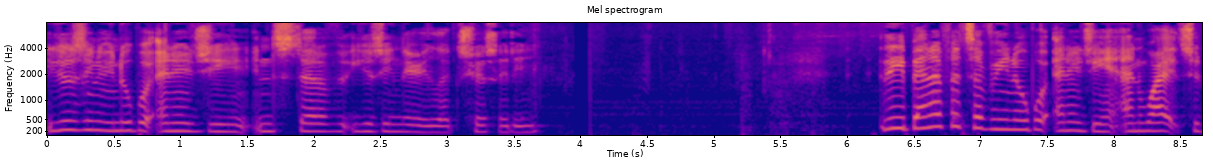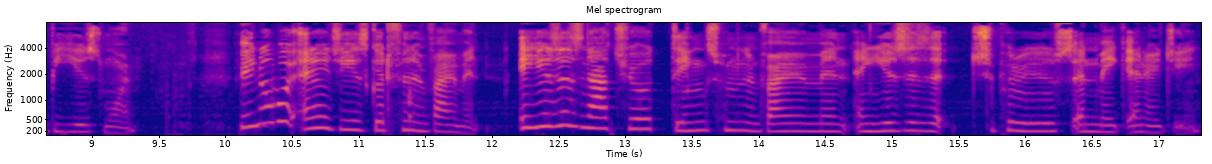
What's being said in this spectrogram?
using renewable energy instead of using their electricity. The benefits of renewable energy and why it should be used more. Renewable energy is good for the environment. It uses natural things from the environment and uses it to produce and make energy.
